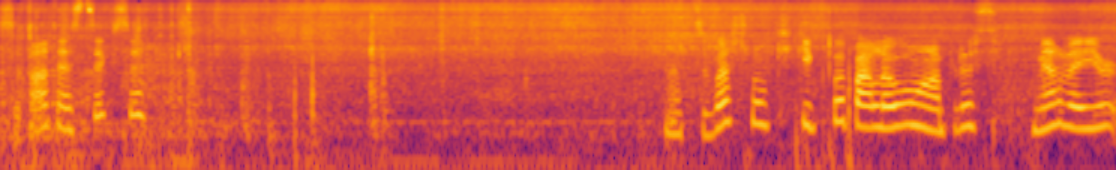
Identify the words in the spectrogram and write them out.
C'est fantastique ça. tu vois, je trouve qu'il kick pas par le haut en plus. Merveilleux.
